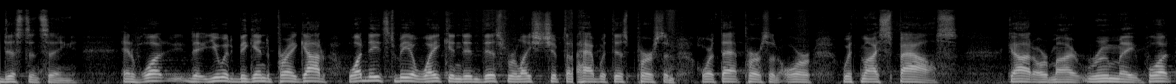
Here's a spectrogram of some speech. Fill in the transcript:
distancing. And what that you would begin to pray, God, what needs to be awakened in this relationship that I have with this person or with that person or with my spouse? God, or my roommate, what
